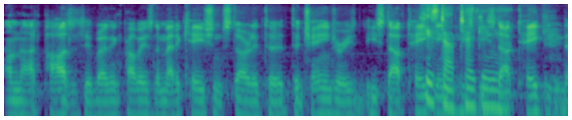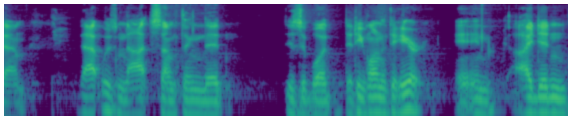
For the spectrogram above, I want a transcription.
I'm not positive, but I think probably as the medication started to, to change or he, he stopped taking, he stopped he, taking it. stopped taking them. That was not something that is it what that he wanted to hear, and I didn't.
